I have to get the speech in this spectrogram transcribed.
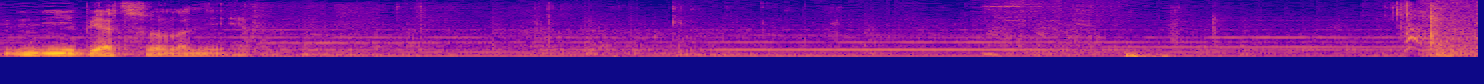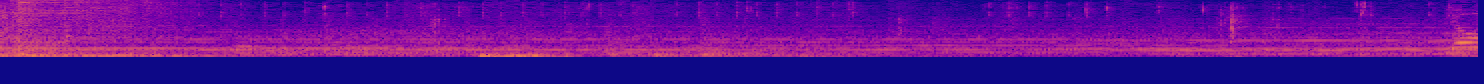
你别吃了你。有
